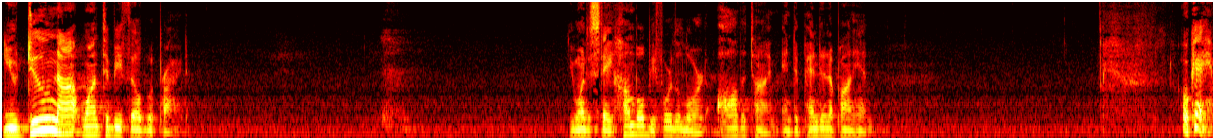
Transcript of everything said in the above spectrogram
You do not want to be filled with pride. You want to stay humble before the Lord all the time and dependent upon Him. Okay.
